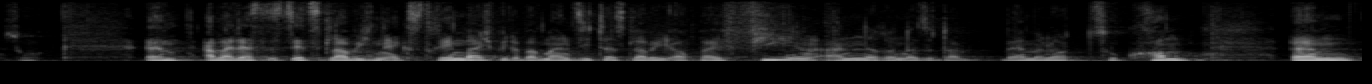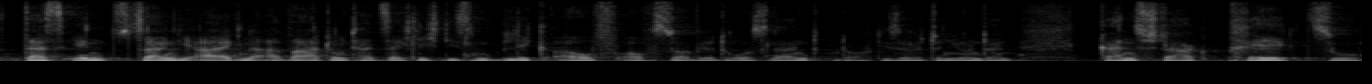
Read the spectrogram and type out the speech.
so. Ähm, aber das ist jetzt, glaube ich, ein Extrembeispiel, aber man sieht das, glaube ich, auch bei vielen anderen, also da werden wir noch zu kommen, ähm, dass eben sozusagen die eigene Erwartung tatsächlich diesen Blick auf, auf Sowjetrussland oder auch die Sowjetunion dann ganz stark prägt, so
